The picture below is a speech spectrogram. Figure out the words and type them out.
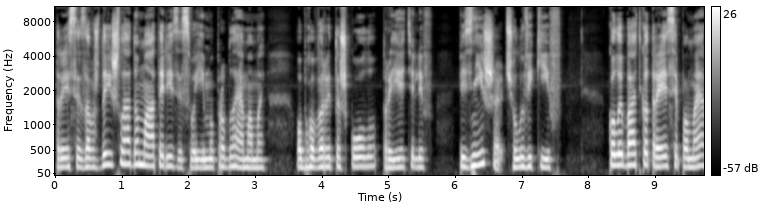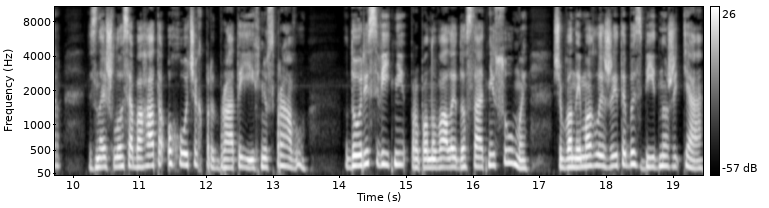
Тресі завжди йшла до матері зі своїми проблемами обговорити школу, приятелів, пізніше чоловіків. Коли батько Тресі помер, знайшлося багато охочих придбати їхню справу. Дорі світні пропонували достатні суми, щоб вони могли жити безбідно життя,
